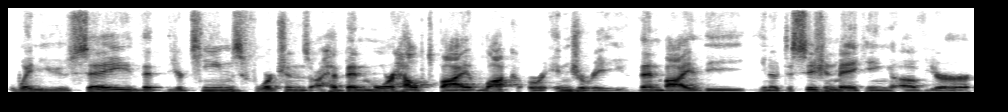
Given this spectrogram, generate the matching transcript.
when you say that your team's fortunes are, have been more helped by luck or injury than by the you know decision making of your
